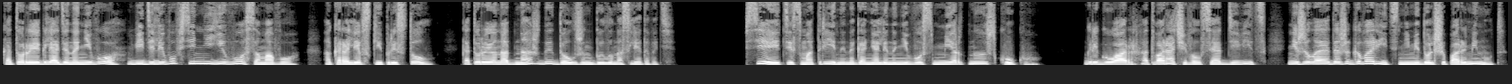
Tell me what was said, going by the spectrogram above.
которые, глядя на него, видели вовсе не его самого, а королевский престол, который он однажды должен был унаследовать. Все эти смотрины нагоняли на него смертную скуку. Григуар отворачивался от девиц, не желая даже говорить с ними дольше пары минут.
